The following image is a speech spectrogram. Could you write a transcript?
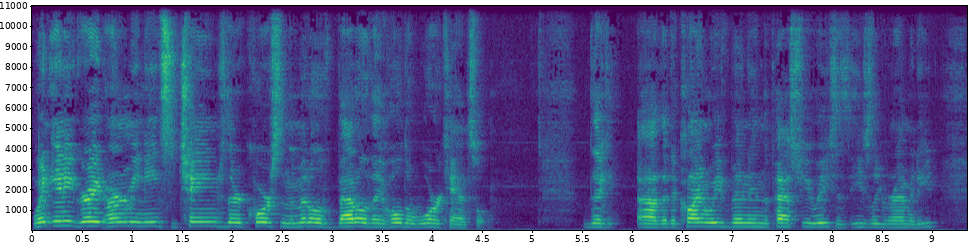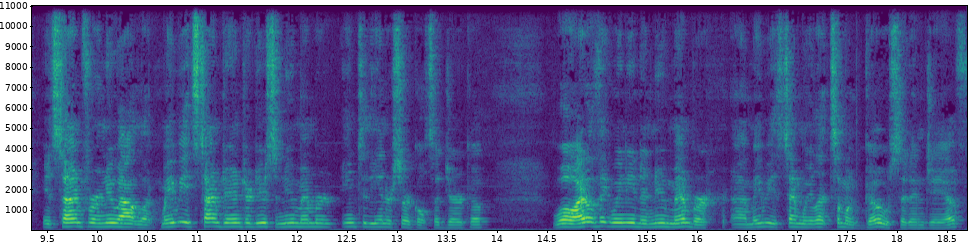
When any great army needs to change their course in the middle of battle, they hold a war council. The uh, the decline we've been in the past few weeks is easily remedied. It's time for a new outlook. Maybe it's time to introduce a new member into the inner circle," said Jericho. Whoa, I don't think we need a new member. Uh, maybe it's time we let someone go," said MJF.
